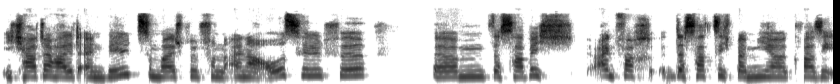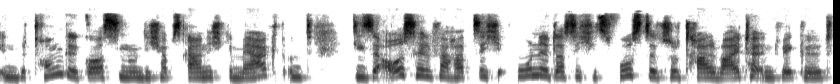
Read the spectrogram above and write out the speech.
ich hatte halt ein Bild zum Beispiel von einer Aushilfe, ähm, das habe ich einfach, das hat sich bei mir quasi in Beton gegossen und ich habe es gar nicht gemerkt. Und diese Aushilfe hat sich, ohne dass ich es wusste, total weiterentwickelt.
